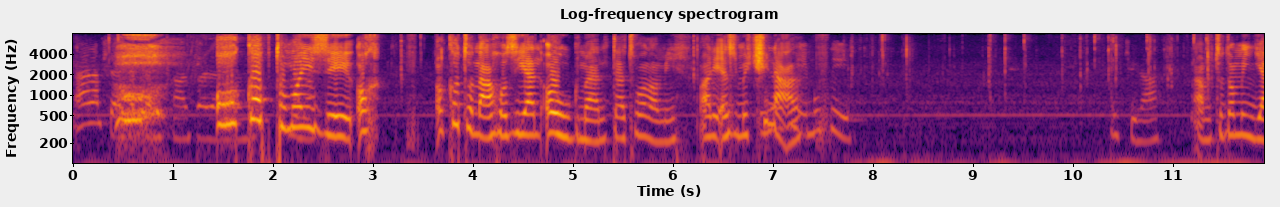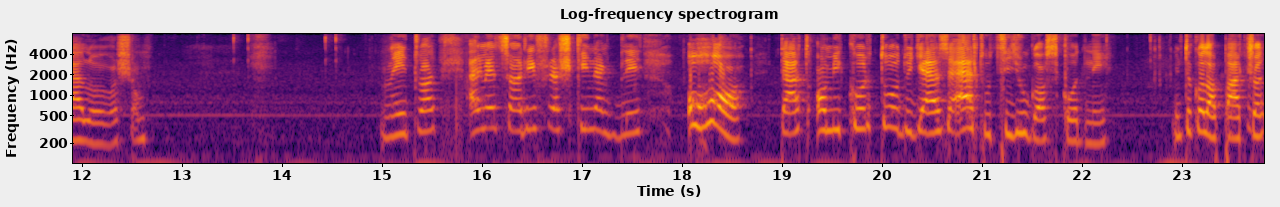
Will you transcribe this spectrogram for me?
Á, nem szeretem heavy sniper. Ó, kaptam a izé, a, a katonához ilyen augmentet valami. Várj, ez mit csinál? Muti? Mit csinál? Nem tudom, mindjárt olvasom. Na itt van. Elmész a refresh kinek blade. Oha! Tehát amikor tudod, ugye ez el tudsz így rugaszkodni. Mint a kalapáccsal.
